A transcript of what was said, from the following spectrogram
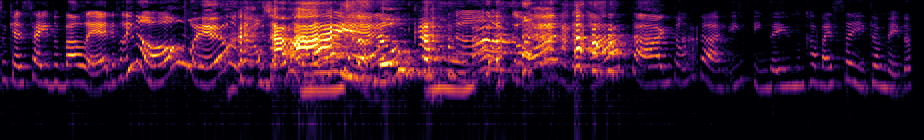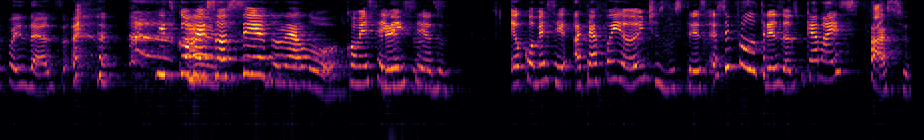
tu quer sair do balé. Eu falei, não, eu não. Jamais! Nunca! Não, eu adoro. Ah, tá, então tá. Enfim, daí nunca mais saí também depois dessa. E tu começou cedo, né, Lu? Comecei Três bem cedo. Eu comecei, até foi antes dos três. Eu sempre falo três anos porque é mais fácil.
